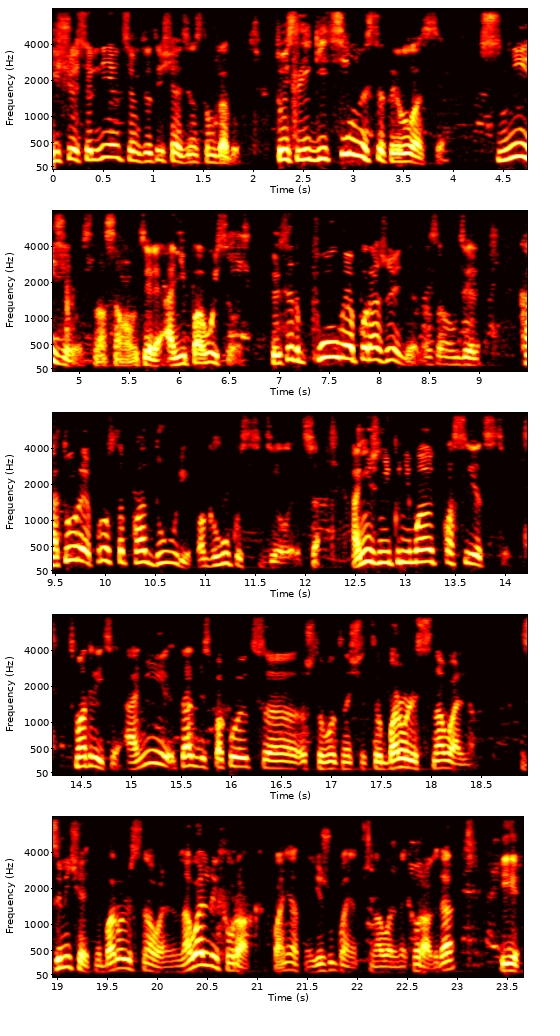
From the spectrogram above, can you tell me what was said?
еще сильнее, чем в 2011 году. То есть легитимность этой власти снизилась на самом деле, а не повысилась. То есть это полное поражение на самом деле, которое просто по дуре, по глупости делается. Они же не понимают последствий. Смотрите, они так беспокоятся, что вот, значит, боролись с Навальным. Замечательно, боролись с Навальным. Навальный их враг, понятно, ежу понятно, что Навальный их враг, да? И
